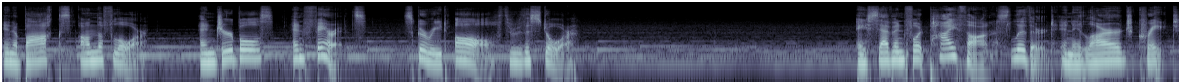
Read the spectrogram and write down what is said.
in a box on the floor, and gerbils and ferrets scurried all through the store. A seven foot python slithered in a large crate.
